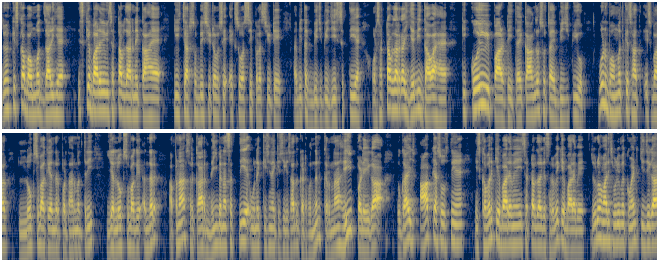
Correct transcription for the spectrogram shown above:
जो है किसका बहुमत जारी है, इसके बारे में भी सट्टा बाज़ार ने कहा है कि 420 सीटों में से 180 प्लस सीटें अभी तक बीजेपी जीत सकती है। और सट्टा बाज़ार का यह भी दावा है कि कोई भी पार्टी, चाहे कांग्रेस हो, चाहे बीजेपी हो पूर्ण बहुमत के साथ इस बार लोकसभा के अंदर प्रधानमंत्री या लोकसभा के अंदर अपना सरकार नहीं बना सकती है, उन्हें किसी न किसी के साथ गठबंधन करना ही पड़ेगा। तो गाइज़ आप क्या सोचते हैं इस खबर के बारे में, इस सट्टा बाज़ार के सर्वे के बारे में, ज़रूर हमारी इस वीडियो में कमेंट कीजिएगा।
